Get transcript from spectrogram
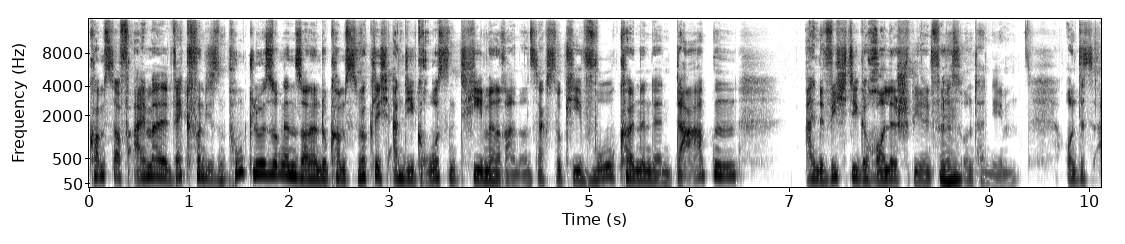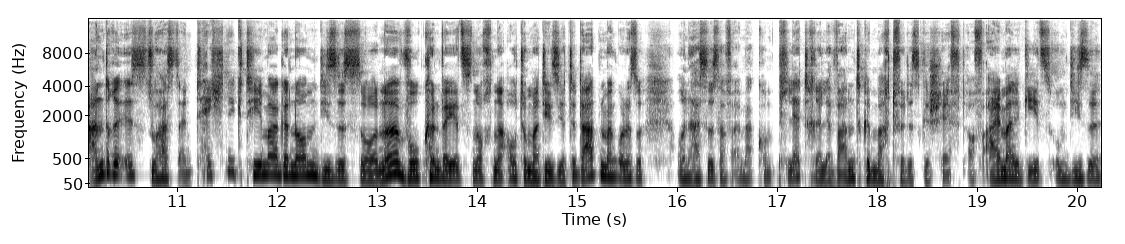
kommst auf einmal weg von diesen Punktlösungen, sondern du kommst wirklich an die großen Themen ran und sagst, okay, wo können denn Daten eine wichtige Rolle spielen für mhm. das Unternehmen. Und das andere ist, du hast ein Technikthema genommen, dieses so, ne, wo können wir jetzt noch eine automatisierte Datenbank oder so, und hast es auf einmal komplett relevant gemacht für das Geschäft. Auf einmal geht es um diese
